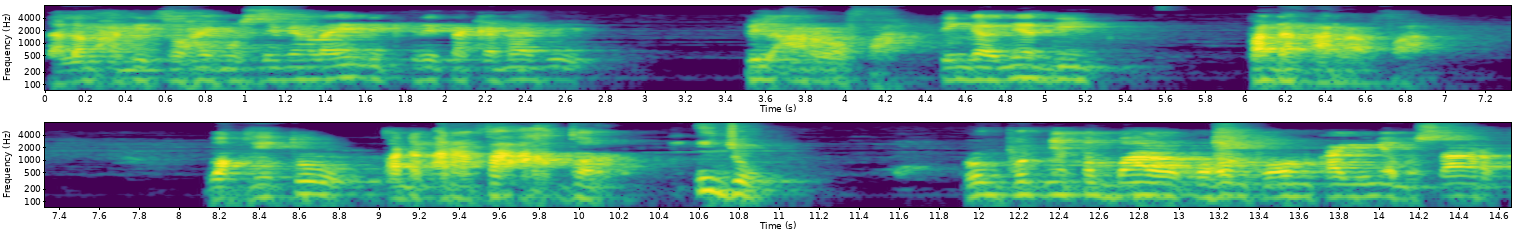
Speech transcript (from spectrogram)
Dalam hadis Sahih Muslim yang lain diceritakan Nabi Bil Arafah, tinggalnya di padang Arafah. Waktu itu padang Arafah akhdar, hijau. Rumputnya tebal, pohon-pohon kayunya besar,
